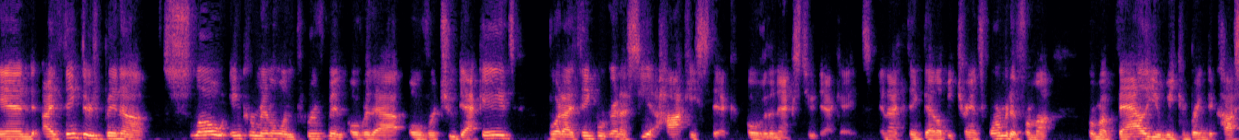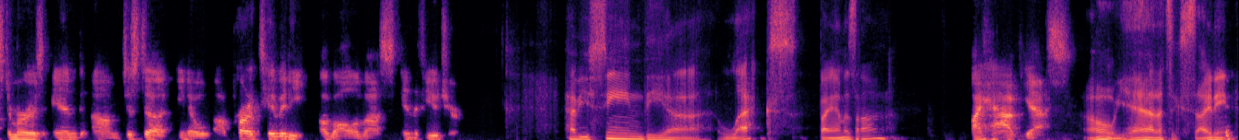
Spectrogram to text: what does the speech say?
And I think there's been a slow incremental improvement over that over two decades, but I think we're going to see it hockey stick over the next two decades. And I think that'll be transformative from a from a value we can bring to customers and um, just a you know a productivity of all of us in the future. Have you seen the uh, Lex by Amazon? I have, yes. Oh yeah, that's exciting,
